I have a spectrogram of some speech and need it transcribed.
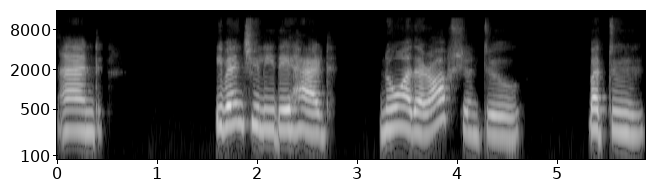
And eventually they had no other option to but to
